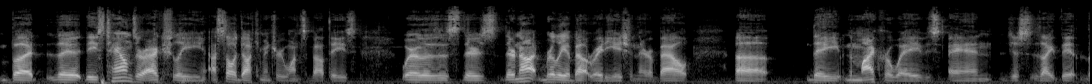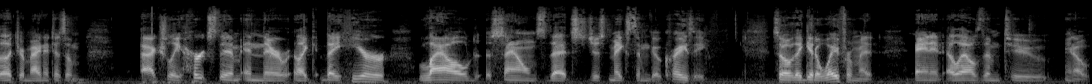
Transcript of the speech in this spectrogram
But the these towns are actually I saw a documentary once about these where there's there's they're not really about radiation. They're about uh, the the microwaves and just like the, the electromagnetism actually hurts them in their like they hear loud sounds that just makes them go crazy. So they get away from it, and it allows them to you know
